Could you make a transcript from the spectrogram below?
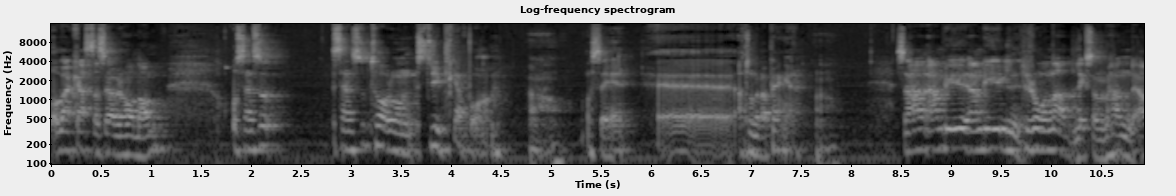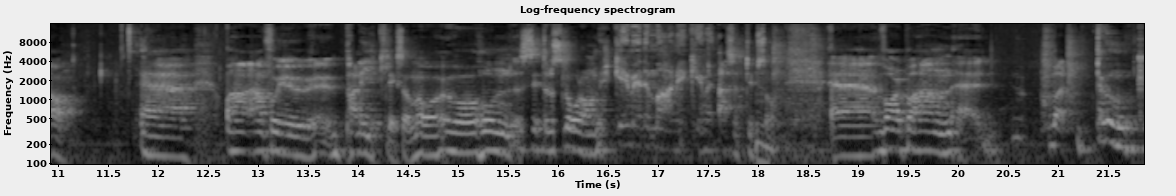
och bara kastar sig över honom. Och sen så, sen så tar hon strypknapp på honom. Aha. Och säger eh, att hon vill ha pengar. Aha. Så han, han, blir ju, han blir ju rånad liksom. Han, ja. Eh, och han, han, får ju panik liksom. Och, och, hon sitter och slår honom. Give me the money, give me... Alltså typ så. Mm. Eh, varpå han eh, bara dunk,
